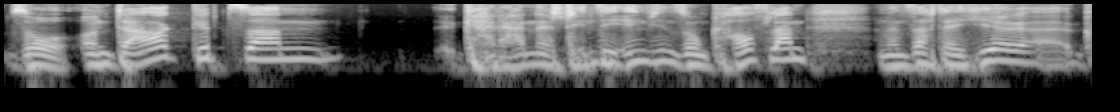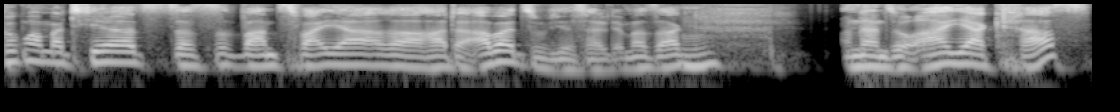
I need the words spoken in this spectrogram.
So, und da gibt's dann, keine Ahnung, da stehen sie irgendwie in so einem Kaufland und dann sagt er, hier, äh, guck mal, Matthias, das waren zwei Jahre harte Arbeit, so wie er es halt immer sagt. Mhm. Und dann so, ah ja, krass.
